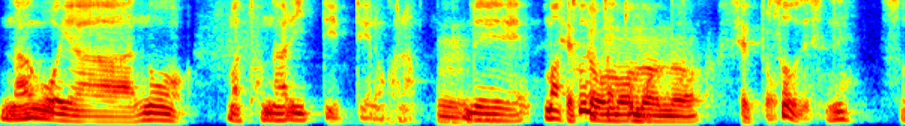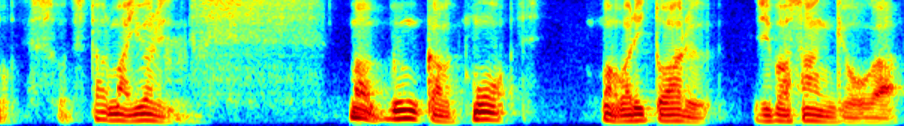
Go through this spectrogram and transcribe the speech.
名古屋の、まあ、隣って言っていいのかな。うん、で、まあ、トヨタとの瀬戸。そうですね。そうです、そうです。だからまあ、いわゆる、まあ、文化も、まあ、割とある地場産業が、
